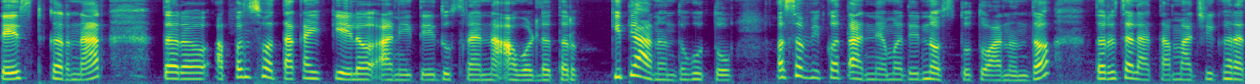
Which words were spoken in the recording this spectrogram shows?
टेस्ट करणार. तर आपण स्वतः काही केलं आणि ते दुसऱ्यांना आवडलं तर किती आनंद होतो असं विकत आणण्यामध्ये नसतो तो आनंद. तर चला आता माझी घरात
